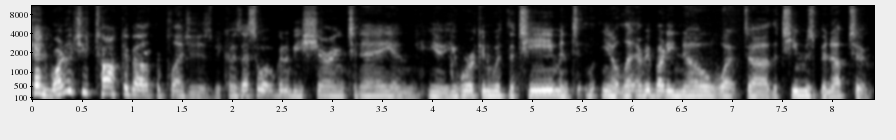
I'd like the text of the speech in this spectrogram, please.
Ken, why don't you talk about the pledges because that's what we're going to be sharing today, and you know you're working with the team, and you know let everybody know what uh, the team has been up to.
